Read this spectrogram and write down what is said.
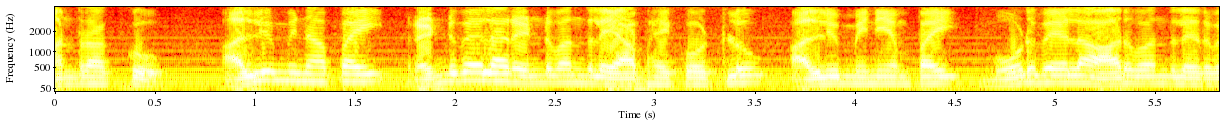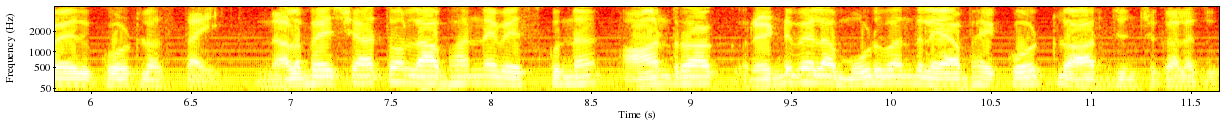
ఆన్రాక్కు అల్యూమినాపై రెండు వేల రెండు వందల యాభై కోట్లు అల్యూమినియంపై మూడు వేల ఆరు వందల ఇరవై ఐదు కోట్లు వస్తాయి. నలభై శాతం లాభాన్నే వేసుకున్న ఆన్రాక్ రెండు వేల మూడు వందల యాభై కోట్లు ఆర్జించగలదు.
